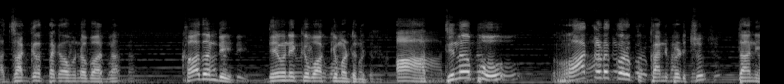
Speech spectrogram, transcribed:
అజాగ్రత్తగా ఉన్న వారిన. కాదండి దేవుని యొక్క వాక్యం అంటుంది ఆ దినపు రాకడ కొరకు కనిపెడుచు దాని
